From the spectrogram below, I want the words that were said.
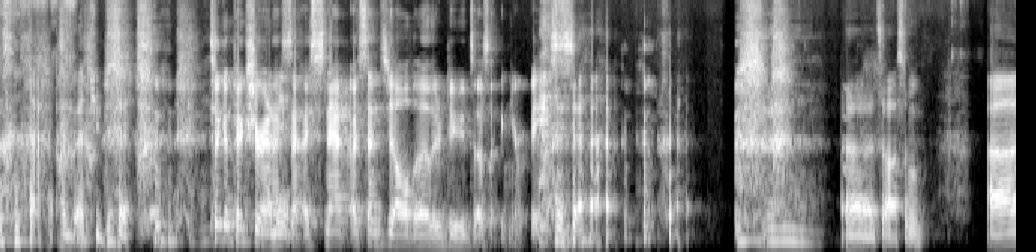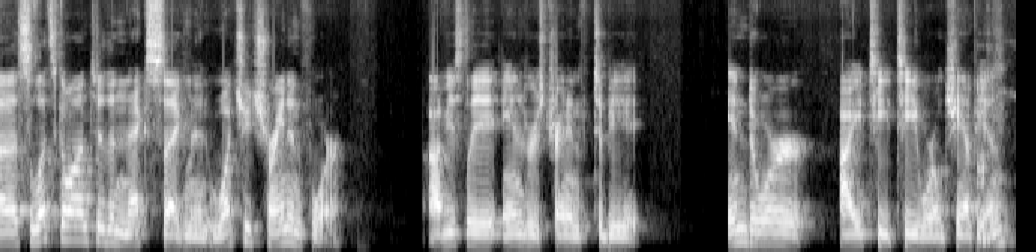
I bet you did. took a picture and I I, mean- sa- I snapped. I sent it to all the other dudes. I was like, "In your face." Uh, that's awesome. Uh, so let's go on to the next segment. What you training for? Obviously, Andrew's training to be indoor ITT world champion.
